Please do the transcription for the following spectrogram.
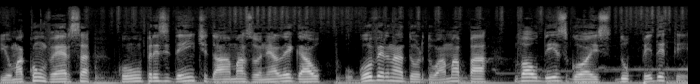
e uma conversa com o presidente da Amazônia Legal, o governador do Amapá, Valdez Góes, do PDT.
